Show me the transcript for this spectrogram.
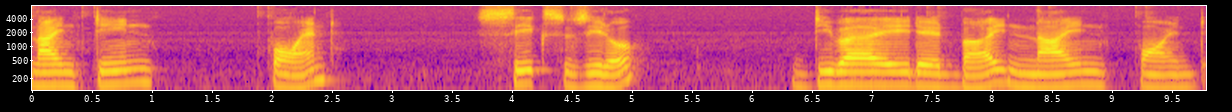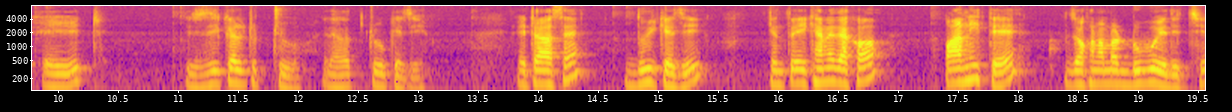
nineteen point six zero divided by nine point eight equal to two দেখো টু কেজি এটা আছে দুই কেজি কিন্তু এইখানে দেখো, পানিতে যখন আমরা ডুবুয়ে দিচ্ছি,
